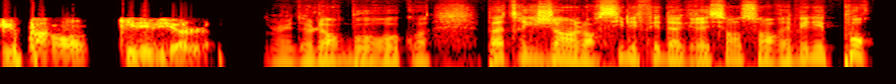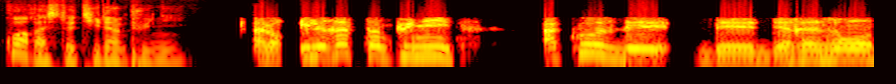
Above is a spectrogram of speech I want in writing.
du parent qui les viole. Oui, de leur bourreau, quoi. Patrick Jean, alors si les faits d'agression sont révélés, pourquoi reste-t-il impuni? Alors, il reste impuni à cause des, des, raisons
